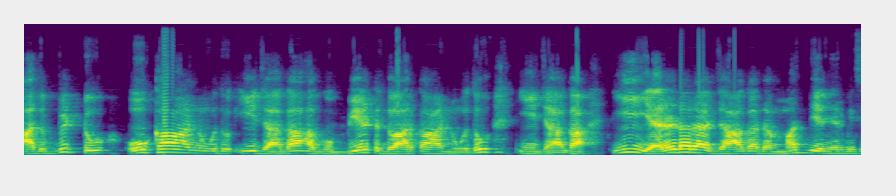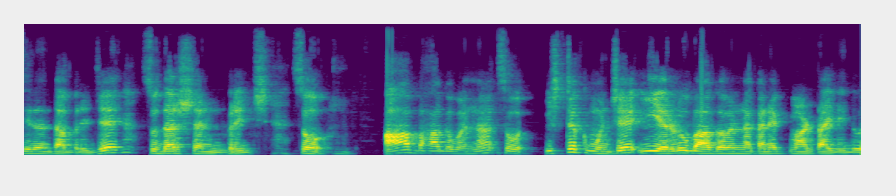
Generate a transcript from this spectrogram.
ಅದು ಬಿಟ್ಟು ಓಖಾ ಅನ್ನುವುದು ಈ ಜಾಗ ಹಾಗೂ ಬೇಟ್ ದ್ವಾರಕಾ ಅನ್ನುವುದು ಈ ಜಾಗ. ಈ ಎರಡರ ಜಾಗದ ಮಧ್ಯೆ ನಿರ್ಮಿಸಿದಂತ ಬ್ರಿಡ್ಜ್ ಸುದರ್ಶನ್ ಬ್ರಿಡ್ಜ್ ಸೊ ಆ ಭಾಗವನ್ನ ಸೊ ಇಷ್ಟಕ್ ಮುಂಚೆ ಈ ಎರಡು ಭಾಗವನ್ನ ಕನೆಕ್ಟ್ ಮಾಡ್ತಾ ಇದ್ದಿದ್ದು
